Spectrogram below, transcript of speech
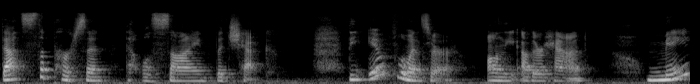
That's the person that will sign the check. The influencer, on the other hand, may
